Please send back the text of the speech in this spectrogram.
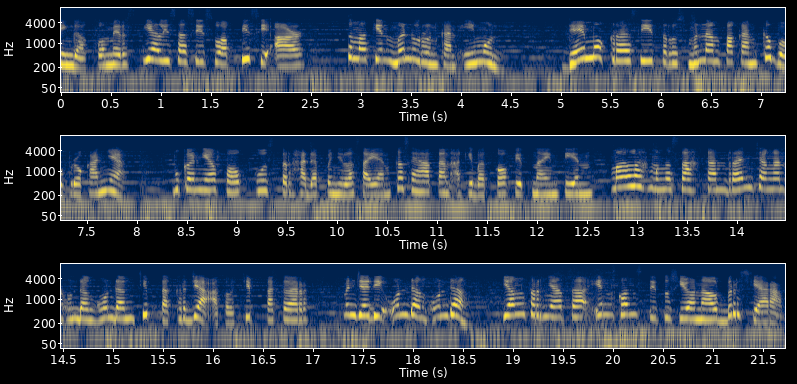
hingga komersialisasi swab PCR semakin menurunkan imun. Demokrasi terus menampakkan kebobrokannya. Bukannya fokus terhadap penyelesaian kesehatan akibat COVID-19, malah mengesahkan rancangan Undang-Undang Cipta Kerja atau Ciptaker menjadi undang-undang yang ternyata inkonstitusional bersyarat.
